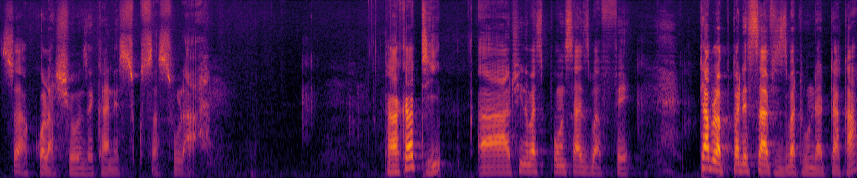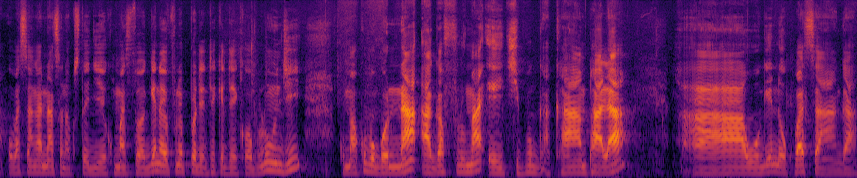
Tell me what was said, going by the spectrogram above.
so akukola show nze kane sikusasula kakati uh, tulina basponsors baffe. Tabula property services batunda ttaka obasanga nasana ku stage ku masito agenda bafune project teketeeka obulungi ku makubo gonna agafuluma ekibuga kampala uh, wogenda okubasanga.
